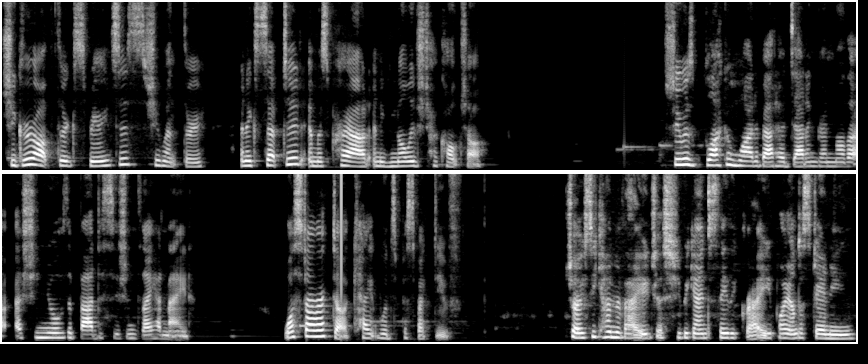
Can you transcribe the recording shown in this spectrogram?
She grew up through experiences she went through and accepted and was proud and acknowledged her culture. She was black and white about her dad and grandmother as she knew of the bad decisions they had made. What's director Kate Woods' perspective? Josie came of age as she began to see the grey by understanding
